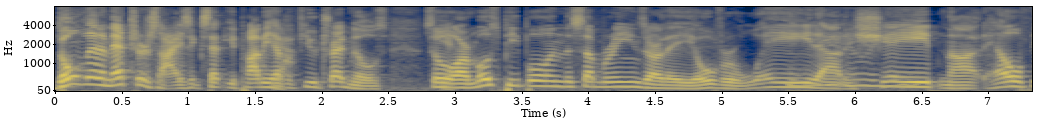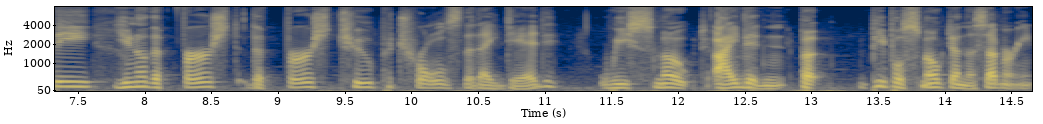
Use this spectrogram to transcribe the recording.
Don't let them exercise, except you probably have a few treadmills. So are most people in the submarines are they overweight, out of shape, not healthy? You know, the first the first two patrols that I did, we smoked. I mm-hmm. didn't, but people smoked on the submarine.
